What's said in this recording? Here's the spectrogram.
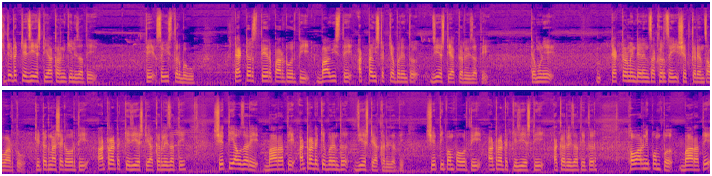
किती टक्के जी एस टी आकारणी केली जाते ते सविस्तर बघू. ट्रॅक्टर स्पेअर पार्टवरती बावीस ते अठ्ठावीस टक्क्यापर्यंत जी एस टी आकारली जाते. त्यामुळे ट्रॅक्टर मेंटेनन्सचा खर्चही शेतकऱ्यांचा वाढतो. कीटकनाशकावरती अठरा टक्के जी एस टी आकारली जाते. शेती अवजारे बारा ते अठरा टक्केपर्यंत जी एस टी आकारली जाते. शेती पंपावरती अठरा टक्के जी एस टी आकारली जाते. तर फवारणी पंप बारा ते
